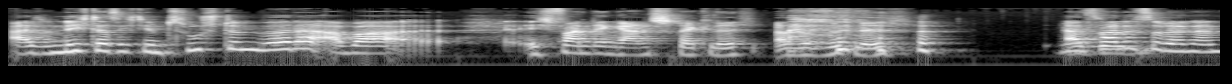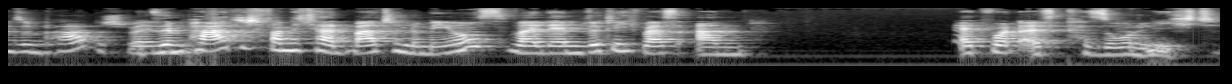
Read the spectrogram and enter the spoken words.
Also nicht, dass ich dem zustimmen würde, aber ich fand den ganz schrecklich. Also wirklich. Wie also, fandest du denn dann sympathisch? Wenn sympathisch fand ich halt Bartholomäus, weil der wirklich was an Edward als Person liegt.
